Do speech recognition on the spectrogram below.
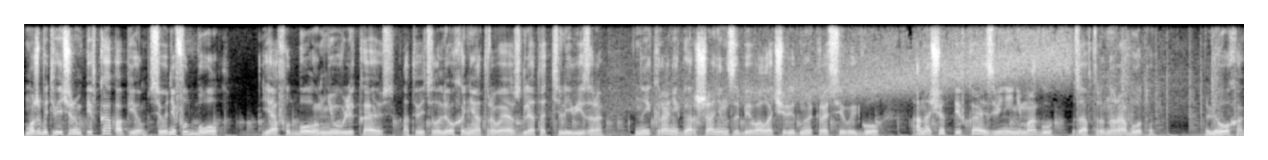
Может быть, вечером пивка попьем? Сегодня футбол. Я футболом не увлекаюсь, ответил Леха, не отрывая взгляд от телевизора. На экране Горшанин забивал очередной красивый гол. А насчет пивка, извини, не могу. Завтра на работу. Леха,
